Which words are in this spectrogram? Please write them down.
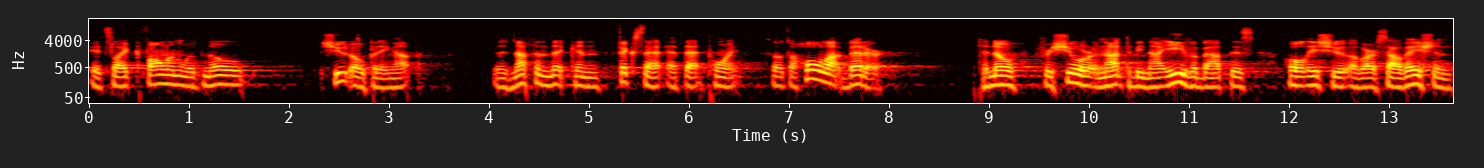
It's like falling with no chute opening up. There's nothing that can fix that at that point. So it's a whole lot better to know for sure and not to be naive about this whole issue of our salvation.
